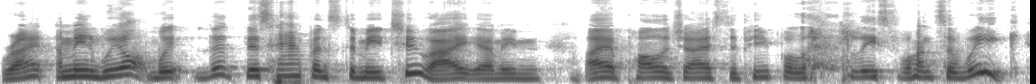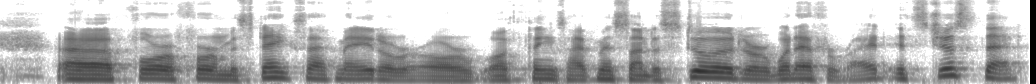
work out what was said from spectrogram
Right? I mean, we all we, th- this happens to me too. I I mean, I apologize to people at least once a week uh, for for mistakes I've made or, or or things I've misunderstood or whatever. Right? It's just that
